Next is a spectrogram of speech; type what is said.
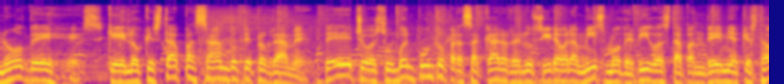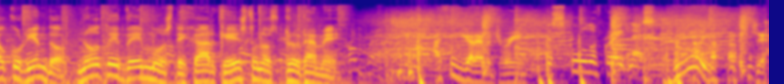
No dejes que lo que está pasando te programe. De hecho, es un buen punto para sacar a relucir ahora mismo debido a esta pandemia que está ocurriendo. No debemos dejar que esto nos programe. I think you gotta have a dream. the School of Greatness. Yeah.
